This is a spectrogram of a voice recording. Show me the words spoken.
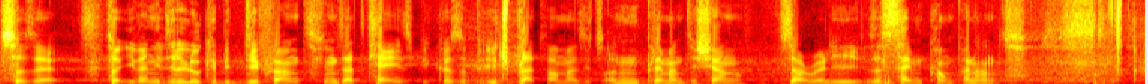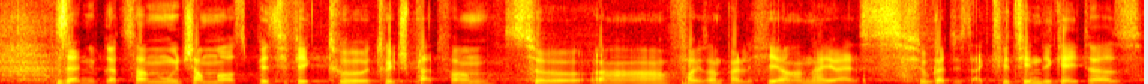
So, the, so even if they look a bit different in that case, because each platform has its own implementation, they're really the same component. Then you've got some which are more specific to, to each platform. So uh, for example, here on iOS, you've got these activity indicators,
